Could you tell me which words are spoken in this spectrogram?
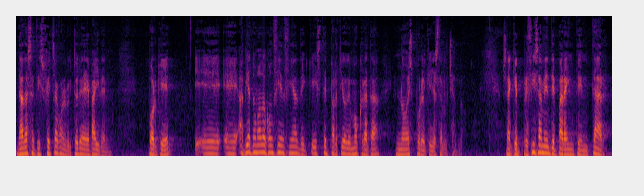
nada satisfecha con la victoria de Biden, porque eh, eh, había tomado conciencia de que este Partido Demócrata no es por el que ella está luchando. O sea que precisamente para intentar,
